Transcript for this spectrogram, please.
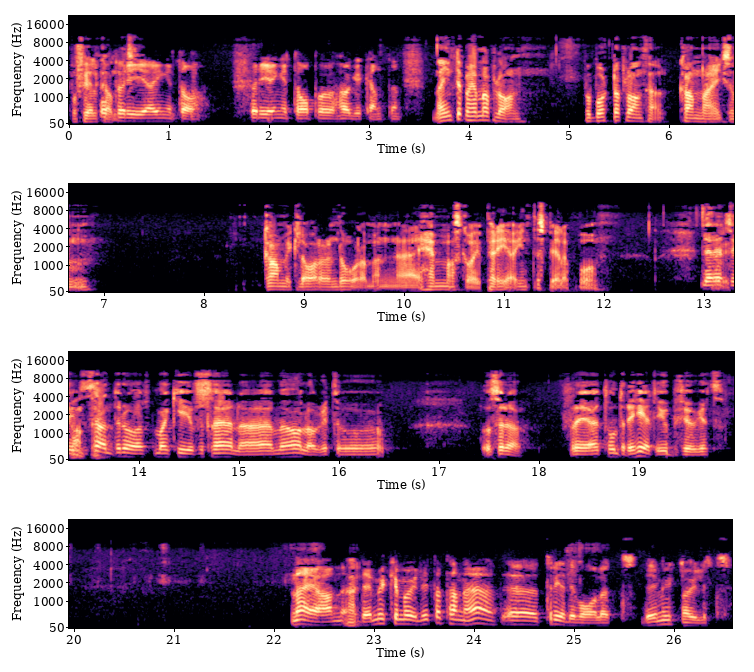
På fel och kant. Perea inget ta. Perea inget ta på högerkanten. Nej, inte på hemmaplan. På bortaplan kan, kan han liksom kan vi klara det ändå då, men hemma ska ju Perea inte spela på. Det är rätt så intressant då att Manquillo får träna med A-laget och, och sådär. För det, jag tror inte det är helt obefogat. Nej, han, Nej. det är mycket möjligt att han är eh, tredje valet. Det är mycket möjligt.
